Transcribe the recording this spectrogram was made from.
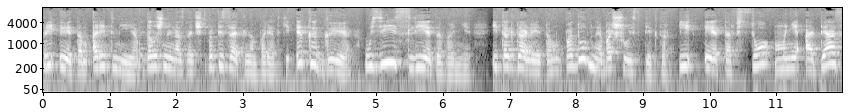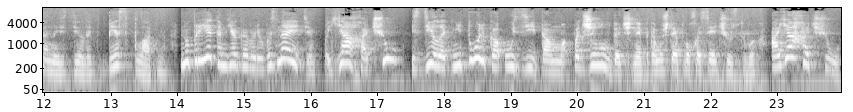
при этом аритмия должны назначить в обязательном порядке ЭКГ, УЗИ исследования – и так далее и тому подобное, большой спектр. И это все мне обязаны сделать бесплатно. Но при этом я говорю, вы знаете, я хочу сделать не только УЗИ там поджелудочное, потому что я плохо себя чувствую, а я хочу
